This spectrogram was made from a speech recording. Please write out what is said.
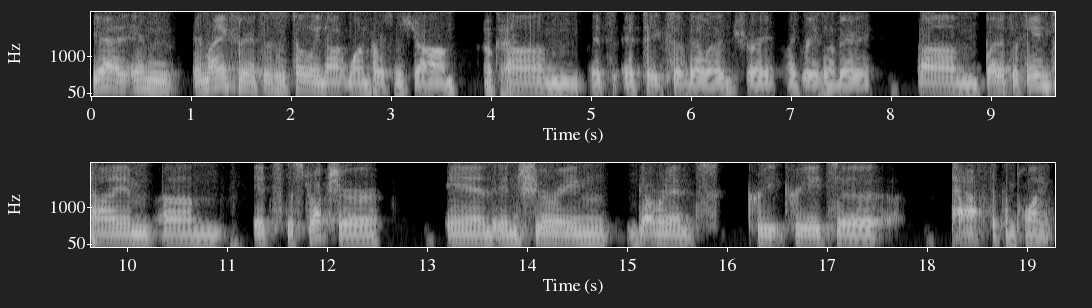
Yeah, in in my experience, this is totally not one person's job. Okay. Um, it's it takes a village, right? Like raising a baby. Um, but at the same time, um, it's the structure and ensuring governance cre- creates a path to compliance.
